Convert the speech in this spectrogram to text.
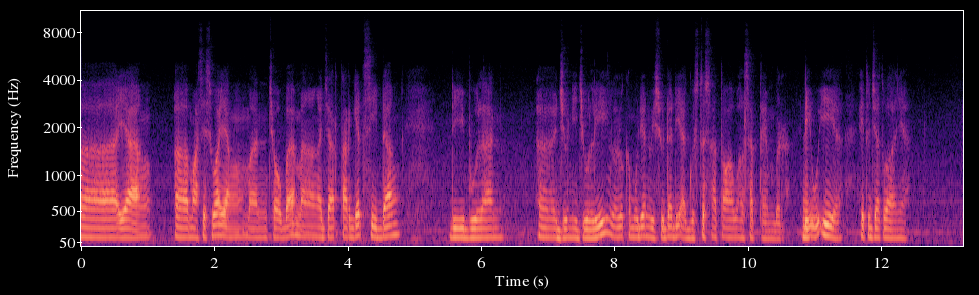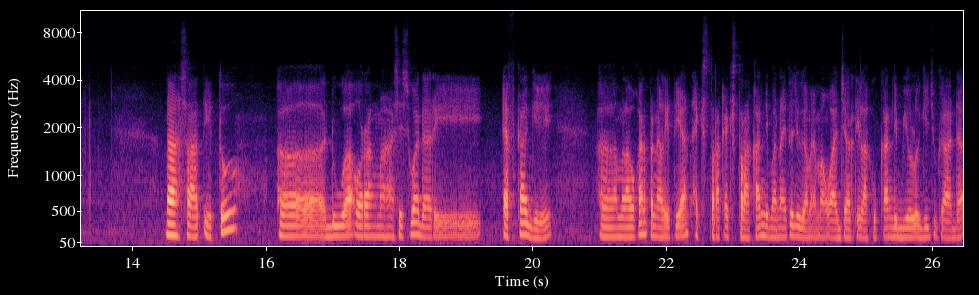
uh, yang uh, mahasiswa yang mencoba mengejar target sidang di bulan uh, Juni Juli lalu kemudian wisuda di Agustus atau awal September di UI ya itu jadwalnya. Nah saat itu uh, dua orang mahasiswa dari FKG eh, melakukan penelitian ekstrak-ekstrakan di mana itu juga memang wajar dilakukan di biologi juga ada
